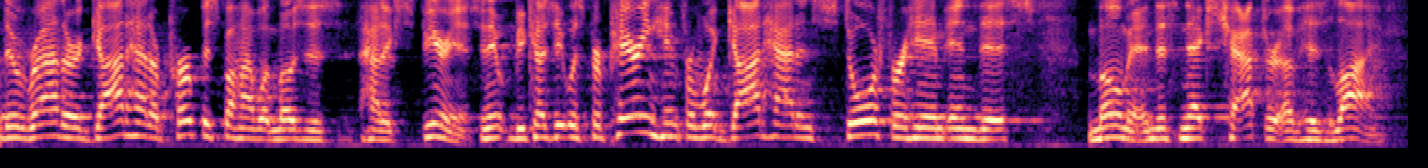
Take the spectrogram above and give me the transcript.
but rather God had a purpose behind what Moses had experienced, and it, because it was preparing him for what God had in store for him in this moment, in this next chapter of his life.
